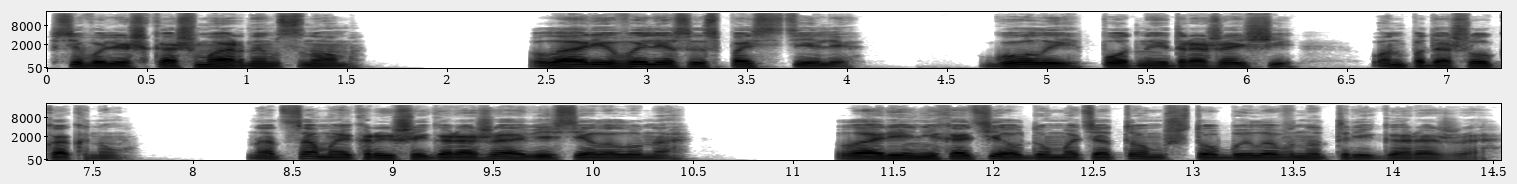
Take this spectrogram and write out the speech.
всего лишь кошмарным сном. Ларри вылез из постели. Голый, потный и дрожащий, он подошел к окну. Над самой крышей гаража висела луна. Ларри не хотел думать о том, что было внутри гаража.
